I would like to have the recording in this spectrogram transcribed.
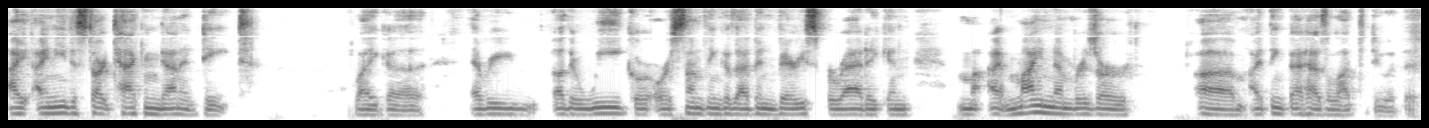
i, I need to start tacking down a date like uh every other week or, or something because I've been very sporadic and my, my numbers are um, I think that has a lot to do with it.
